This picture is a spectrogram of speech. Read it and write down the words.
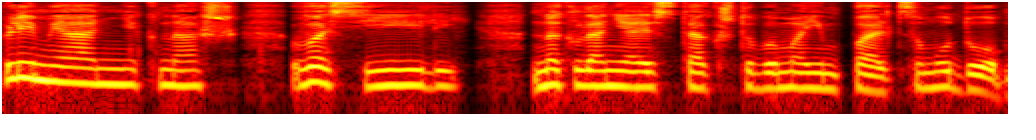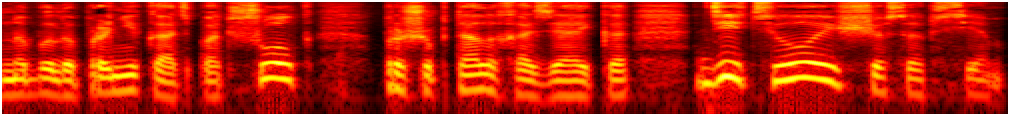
племянник наш, Василий, наклоняясь так, чтобы моим пальцем удобно было проникать под шелк, прошептала хозяйка, дитё еще совсем.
